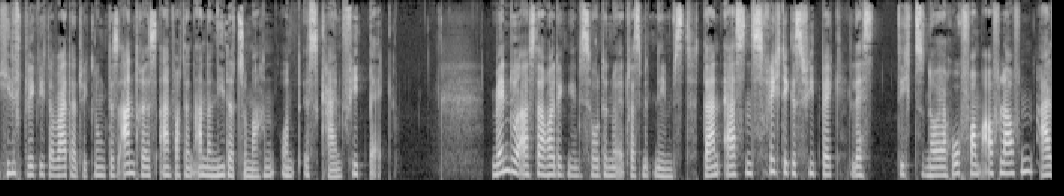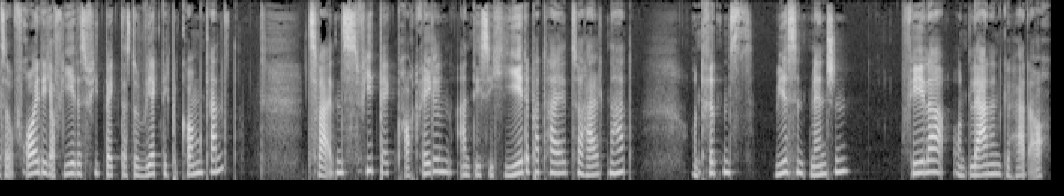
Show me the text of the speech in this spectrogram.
hilft wirklich der Weiterentwicklung. Das andere ist einfach den anderen niederzumachen und ist kein Feedback. Wenn du aus der heutigen Episode nur etwas mitnimmst, dann erstens richtiges Feedback lässt dich zu neuer Hochform auflaufen. Also freu dich auf jedes Feedback, das du wirklich bekommen kannst. Zweitens, Feedback braucht Regeln, an die sich jede Partei zu halten hat. Und drittens, wir sind Menschen. Fehler und Lernen gehört auch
